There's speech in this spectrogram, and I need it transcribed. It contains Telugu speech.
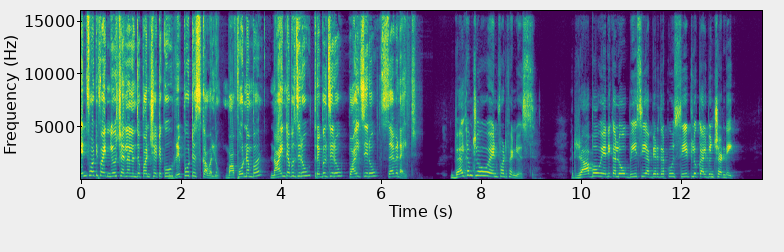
N forty five news channel అందు పనిచేయటకు రిపోర్టర్స్ కావాలను. మా phone number nine double zero triple zero five zero seven eight welcome to N forty five news రాబో ఎన్నికల్లో బీసీ అభ్యర్థులకు సీట్లు కల్పించండి.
